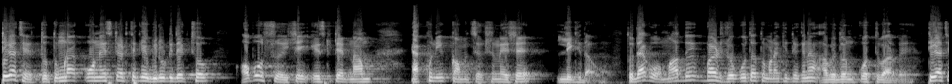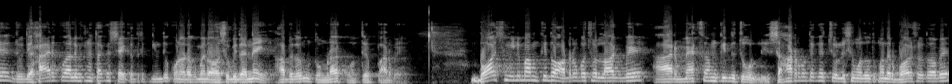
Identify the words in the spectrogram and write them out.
ঠিক আছে? তো তোমরা কোন স্টেট থেকে ভিডিওটি দেখছ অবশ্যই সেই স্টেটের নাম এখনই কমেন্ট সেকশনে এসে লিখে দাও। তো দেখো, মাধ্যমিক পাঠ যোগ্যতা তোমরা কিন্তু এখানে আবেদন করতে পারবে। ঠিক আছে? যদি হায়ার কোয়ালিফিকেশন থাকে, সেক্ষেত্রে কিন্তু কোনো রকমের অসুবিধা নেই। আবেদন তোমরা করতে পারবে। বয়স মিনিমাম কিন্তু আঠারো বছর লাগবে আর ম্যাক্সিমাম কিন্তু চল্লিশ। আঠারো থেকে চল্লিশের মধ্যে তোমাদের বয়স হতে হবে।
